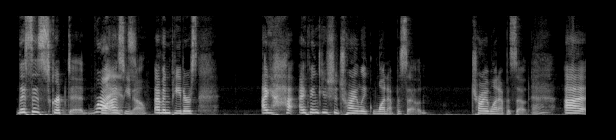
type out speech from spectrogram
this is scripted. Right. Well, as you know, Evan Peters. I ha- I think you should try like one episode. Try one episode. Eh? Uh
